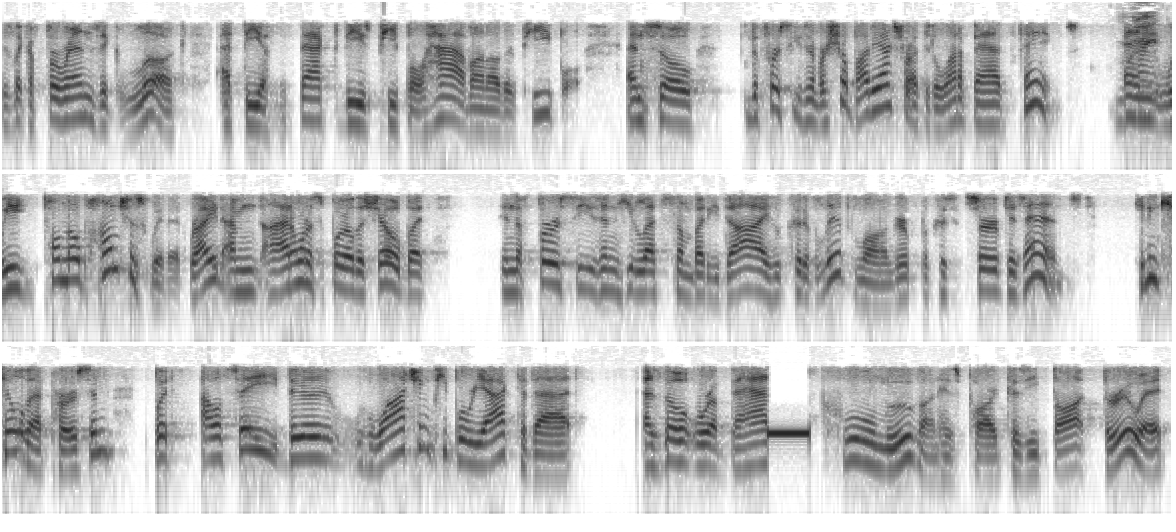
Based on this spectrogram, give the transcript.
is like a forensic look at the effect these people have on other people. And so the first season of our show, Bobby Axelrod did a lot of bad things, Right. and we pulled no punches with it. Right? I'm, I don't want to spoil the show, but in the first season, he let somebody die who could have lived longer because it served his ends. He didn't kill that person, but I'll say the watching people react to that as though it were a bad, cool move on his part because he thought through it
